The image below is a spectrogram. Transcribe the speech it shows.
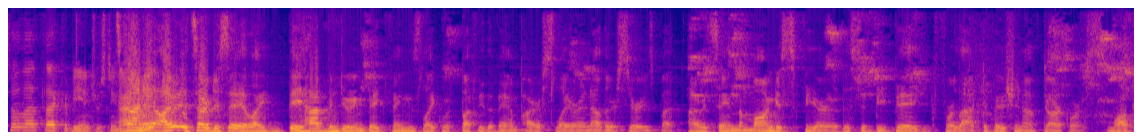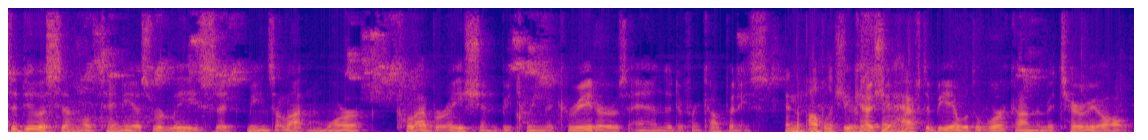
so that that could be interesting. It's kind of mean- it's hard to say. Like they have been doing big things, like with Buffy the Vampire Slayer and other series, but I would say in the manga sphere, this would be big for that division of Dark Horse. Well, to do a simultaneous release, it means a lot more collaboration between the creators and the different companies. and the publishers Because you have to be able to work on the material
